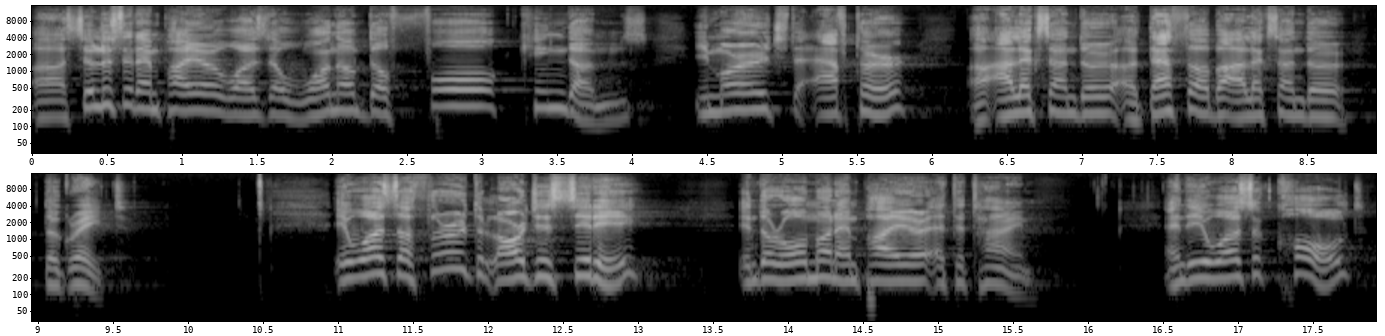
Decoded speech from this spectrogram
Uh, Seleucid Empire was uh, one of the four kingdoms emerged after uh, Alexander, uh, death of Alexander the Great. It was the third largest city in the Roman Empire at the time. And it was called,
